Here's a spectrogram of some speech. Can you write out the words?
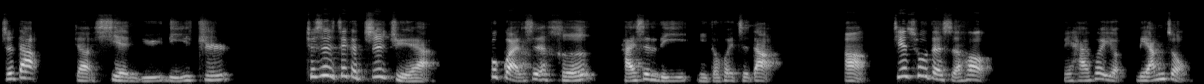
知道，叫显于离知，就是这个知觉啊，不管是合。还是离，你都会知道啊。接触的时候，你还会有两种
